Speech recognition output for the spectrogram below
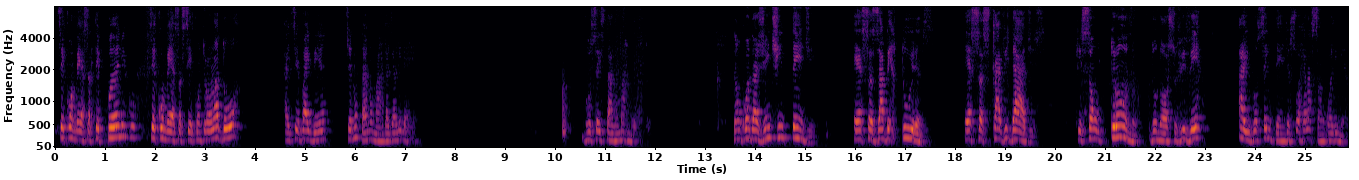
você começa a ter pânico, você começa a ser controlador. Aí você vai ver, você não está no mar da Galileia. Você está no Mar Morto. Então, quando a gente entende essas aberturas, essas cavidades, que são o trono do nosso viver, aí você entende a sua relação com o alimento.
